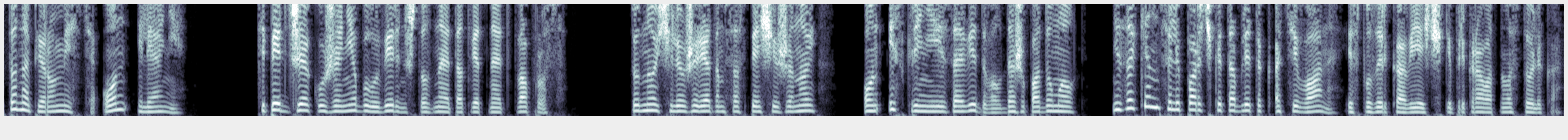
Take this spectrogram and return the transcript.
Кто на первом месте, он или они? Теперь Джек уже не был уверен, что знает ответ на этот вопрос. Ту ночь, лежа рядом со спящей женой, он искренне ей завидовал, даже подумал, не закинуться ли парочкой таблеток Ативана из пузырька в ящике прикроватного столика.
